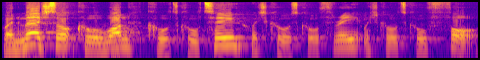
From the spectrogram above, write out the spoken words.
When merge sort call 1 calls call 2, which calls call 3, which calls call 4.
